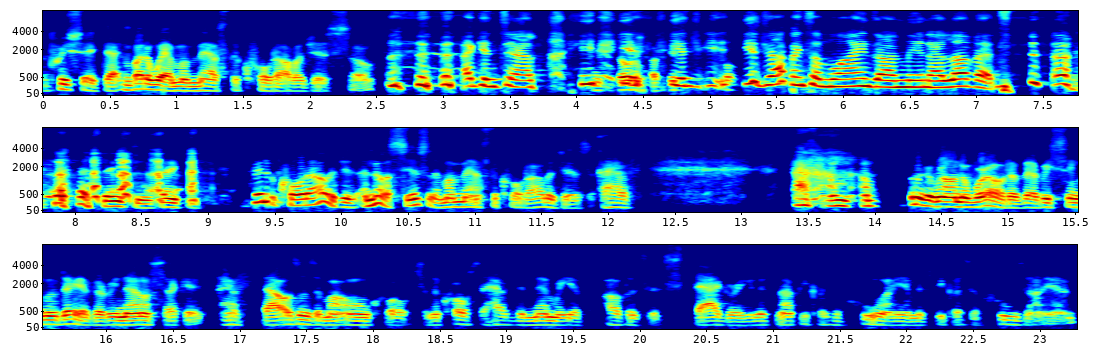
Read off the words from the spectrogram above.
appreciate that. And by the way, I'm a master quotologist, so I can tell you, are you're dropping some lines on me, and I love it. thank you, thank you. I've been a quotologist. I know, seriously, I'm a master quotologist. I have, I have I'm, I'm around the world of every single day, of every nanosecond. I have thousands of my own quotes, and the quotes I have the memory of others is staggering. And it's not because of who I am; it's because of whose I am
